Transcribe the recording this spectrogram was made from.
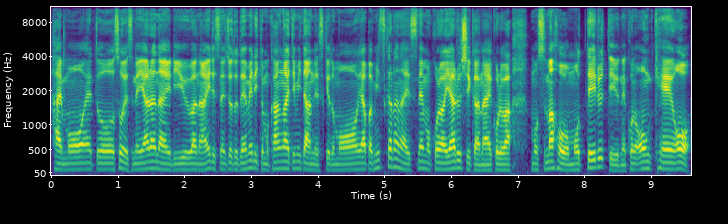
はいもうえっ、とそうですねやらない理由はないですね。ちょっとデメリットも考考えてみたんですけどもやっぱ見つからないですねもうこれはやるしかないこれはもうスマホを持っているっていうね、この恩恵を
